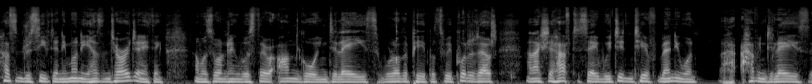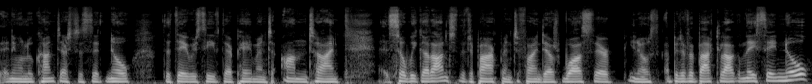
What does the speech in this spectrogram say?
hasn't received any money, hasn't heard anything, and was wondering was there ongoing delays? Were other people? So we put it out, and actually have to say we didn't hear from anyone having delays. Anyone who contacted us said no, that they received their payment on time. So we got onto the department to find out was there, you know, a bit of a backlog, and they say no,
